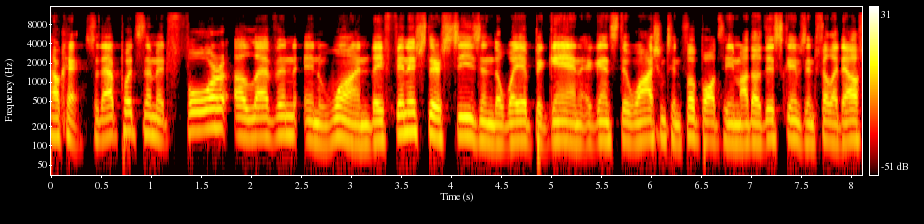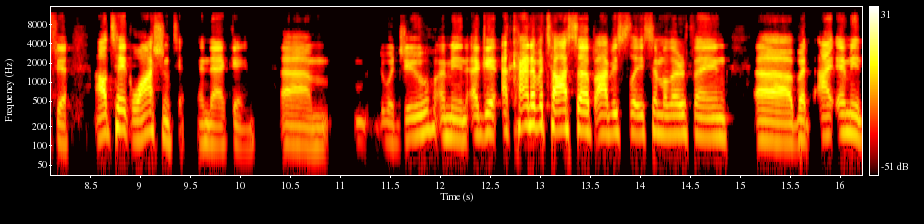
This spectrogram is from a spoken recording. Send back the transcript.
Okay, so that puts them at 4 11 and 1. They finished their season the way it began against the Washington football team, although this game's in Philadelphia. I'll take Washington in that game. Um, would you? I mean, again, a kind of a toss up, obviously, similar thing. Uh, but I, I mean,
